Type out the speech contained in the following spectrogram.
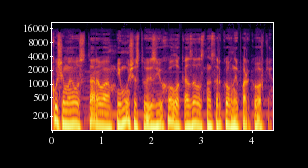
куча моего старого имущества из Юхола оказалась на церковной парковке.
